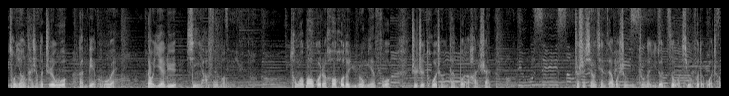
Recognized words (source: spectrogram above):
从阳台上的植物干瘪枯萎，到叶绿新芽复萌。从我包裹着厚厚的羽绒棉服，直至脱成单薄的汗衫，这是镶嵌在我生命中的一段自我修复的过程。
